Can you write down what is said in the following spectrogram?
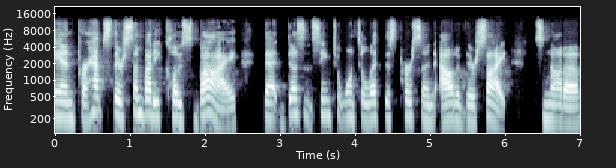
and perhaps there's somebody close by that doesn't seem to want to let this person out of their sight it's not a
